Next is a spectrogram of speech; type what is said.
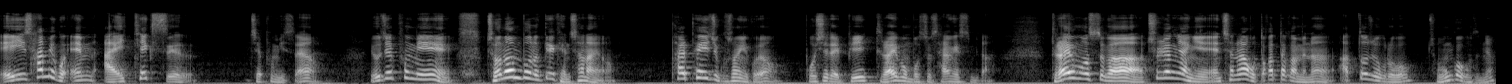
A520M ITX 제품이 있어요. 이 제품이 전원부는 꽤 괜찮아요. 8 phase 구성이고요. 보시다시피 driver MOS 사용했습니다. drive MOS가 출력량이 N채널하고 똑같다고 하면은 압도적으로 좋은 거거든요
